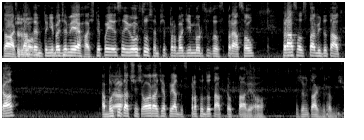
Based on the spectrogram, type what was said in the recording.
Tak, Czerwony. tamten tu nie będziemy jechać. Ty pojedziesz sobie Ursusem, przeprowadzimy Ursusa z prasą. Prasę odstawić do tatka. Albo ty Tak. zaczniesz orać, ja pojadę z prasą do tatka odstawię, o. Możemy tak zrobić.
